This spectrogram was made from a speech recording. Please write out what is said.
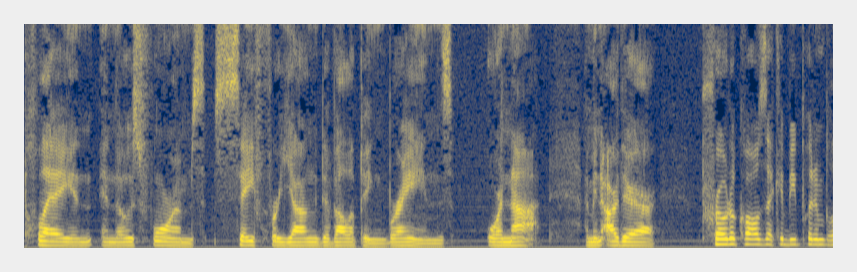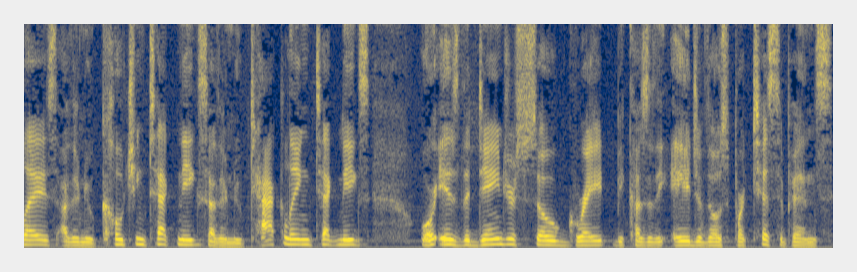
play in, in those forums safe for young developing brains or not? I mean, are there protocols that can be put in place? Are there new coaching techniques? Are there new tackling techniques? Or is the danger so great because of the age of those participants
